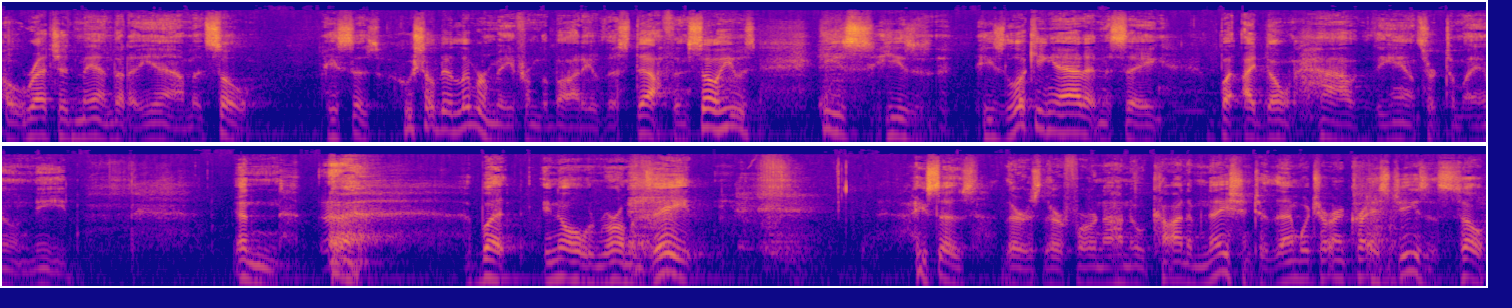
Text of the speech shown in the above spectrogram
Oh, wretched man that I am. And so he says, Who shall deliver me from the body of this death? And so he was, he's, he's, he's looking at it and saying, But I don't have the answer to my own need. And, but, you know, in Romans 8, he says, There's therefore now no condemnation to them which are in Christ Jesus. So,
